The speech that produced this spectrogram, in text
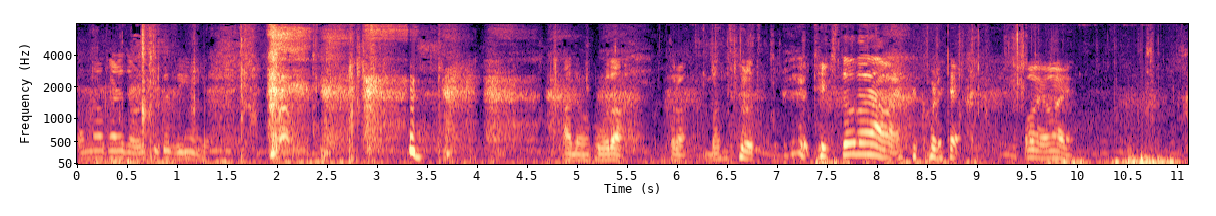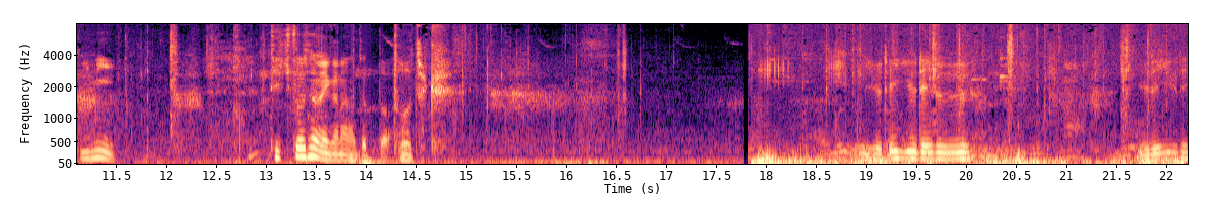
こんなお金じゃ俺生活できないよあでもここだ。ほらバンドロート適当だなおいこれ。おいおい。君適当じゃないかなちょっと。到着。揺れ揺れる。揺れ揺れ。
